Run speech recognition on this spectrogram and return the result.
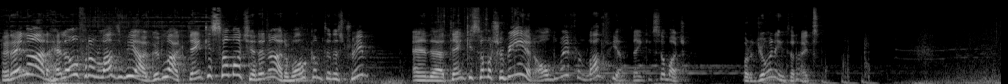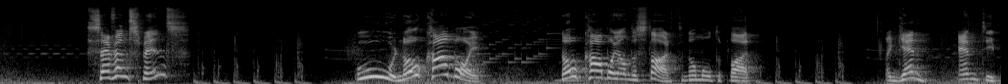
Renard, hello from Latvia. Good luck. Thank you so much, Renard. Welcome to the stream. And uh, thank you so much for being here all the way from Latvia. Thank you so much for joining tonight. Seven spins. Ooh, no cowboy. No cowboy on the start. No multiplier. Again, empty.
